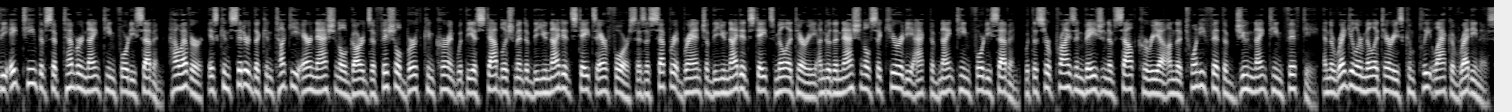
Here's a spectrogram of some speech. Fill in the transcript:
The 18th of September 1947, however, is considered the Kentucky Air National Guard's official birth concurrent with the establishment of the United States Air Force as a separate branch of the United States military under the National Security Act of 1947, with the surprise invasion of South Korea on 25 June 1950, and the regular military's complete lack of readiness,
